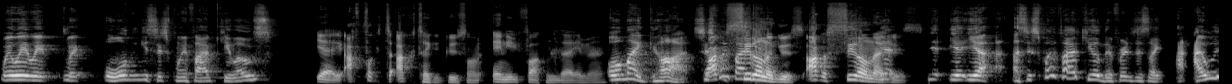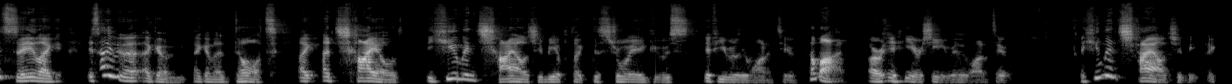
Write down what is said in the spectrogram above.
Wait, wait, wait, wait. Only six point five kilos. Yeah, I fuck, I could take a goose on any fucking day, man. Oh my god, I could sit on a goose. I could sit on that yeah, goose. Yeah, yeah, yeah. A six point five kilo difference is like I, I, would say like it's not even a, like an like an adult, like a child. The human child should be able to like destroy a goose if he really wanted to. Come on, or if he or she really wanted to. A human child should be like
